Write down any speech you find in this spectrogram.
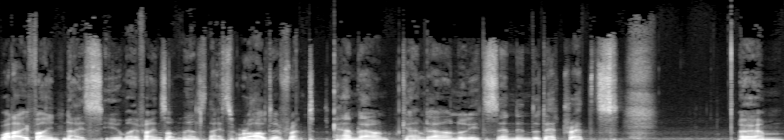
What I find nice, you might find something else nice. We're all different. Calm down, calm down. No need to send in the death threats. Um,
